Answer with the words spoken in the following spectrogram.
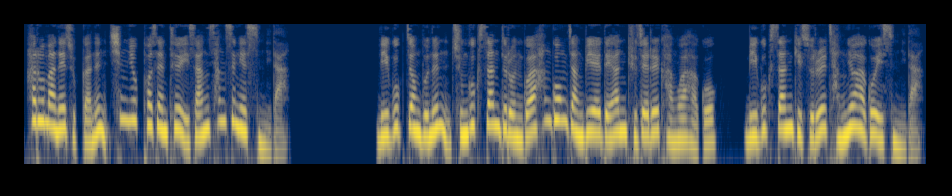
하루 만에 주가는 16% 이상 상승했습니다. 미국 정부는 중국산 드론과 항공 장비에 대한 규제를 강화하고 미국산 기술을 장려하고 있습니다.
